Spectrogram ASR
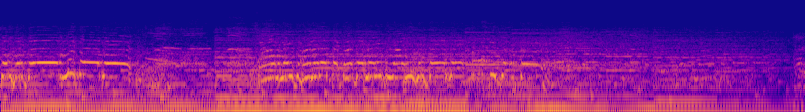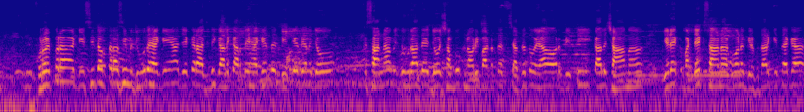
ਪੰਜਾਬ ਸਰਕਾਰ ਮੁਰਦਾਬਾਦ ਸ਼ਾਮ ਲਈ ਕਿਸਾਨਾਂ ਦਾ ਧੱਕਾ ਕਰਨ ਵਾਲੀ ਪੰਜਾਬੀ ਸਰਕਾਰ ਦਾ ਕੋਈ ਜੱਟ ਫਿਰੋਜ਼ਪੁਰ ਡੀਸੀ ਦਫ਼ਤਰ ਅਸੀਂ ਮੌਜੂਦ ਹੈਗੇ ਆ ਜੇਕਰ ਅੱਜ ਦੀ ਗੱਲ ਕਰਦੇ ਹੈਗੇ ਤੇ ਬੀਤੇ ਦਿਨ ਜੋ ਕਿਸਾਨਾਂ ਮਜ਼ਦੂਰਾਂ ਦੇ ਜੋ ਸ਼ੰਭੂ ਖਨੌਰੀ ਬਾਰਡਰ ਤੇ ਤਸ਼ੱਦਦ ਹੋਇਆ ਔਰ ਬੀਤੀ ਕੱਲ ਸ਼ਾਮ ਜਿਹੜੇ ਇੱਕ ਵੱਡੇ ਕਿਸਾਨ ਆਗੂਆਂ ਨੂੰ ਗ੍ਰਿਫਤਾਰ ਕੀਤਾ ਗਿਆ,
